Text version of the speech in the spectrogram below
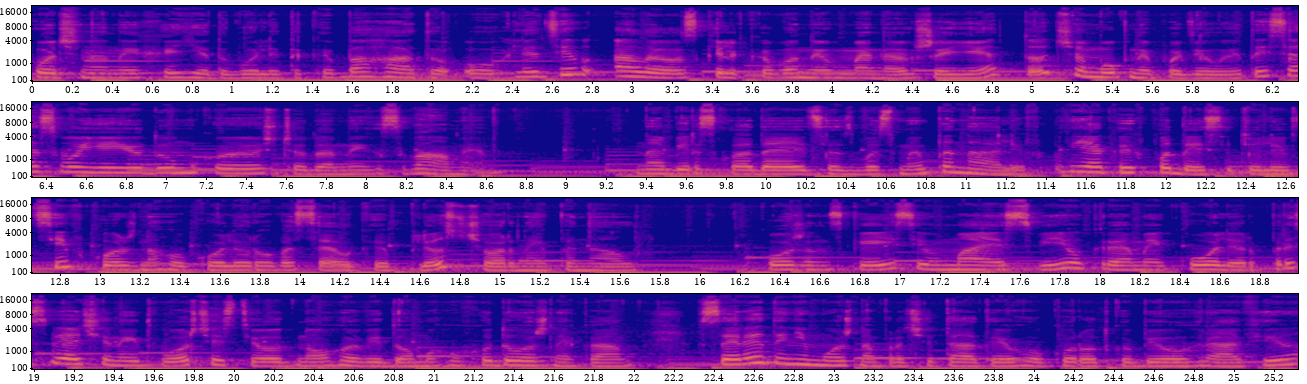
Хоч на них і є доволі таки багато оглядів, але оскільки вони в мене вже є, то чому б не поділитися своєю думкою щодо них з вами. Набір складається з восьми пеналів, в яких по 10 олівців кожного кольору веселки, плюс чорний пенал. Кожен з кейсів має свій окремий колір, присвячений творчості одного відомого художника. Всередині можна прочитати його коротку біографію,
